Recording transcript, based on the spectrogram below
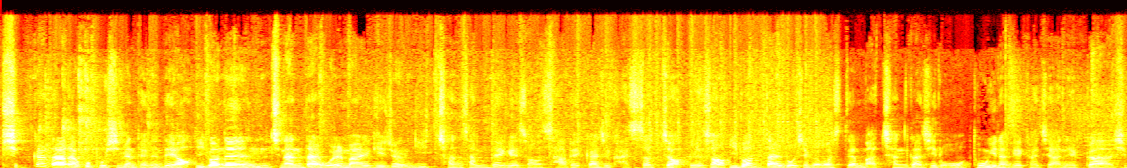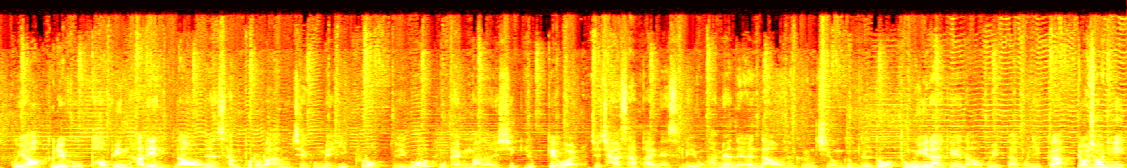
시가다라고 보시면 되는데요. 이거는 지난달 월말 기준 2,300에서 400까지 갔었죠. 그래서 이번 달도 제가 봤을 땐 마찬가지로 동일하게 가지 않을까 싶고요. 그리고 법인 할인 나오는 3%랑 재구매 2% 그리고 뭐 100만 원씩 6개월 이제 자사 파이낸스를 이용하면은 나오는 그런 지원금들도 동일 하게 나오고 있다 보니까 여전히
